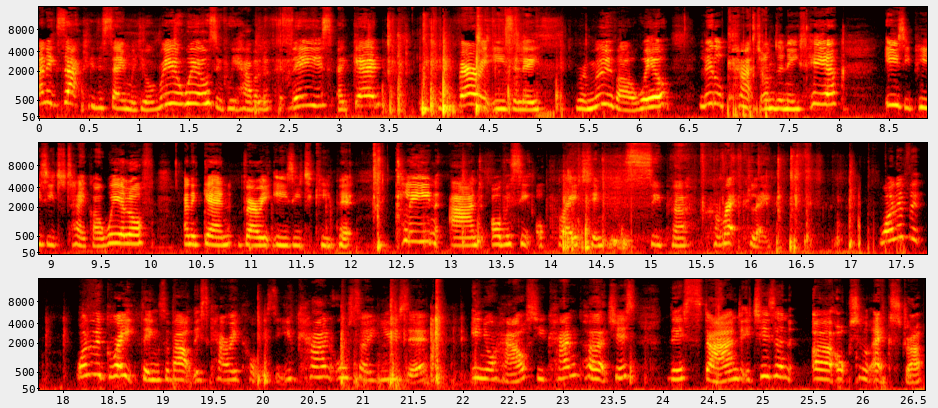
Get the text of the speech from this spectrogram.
and exactly the same with your rear wheels. If we have a look at these, again, we can very easily remove our wheel, little catch underneath here, easy peasy to take our wheel off and again very easy to keep it clean and obviously operating super correctly. One of the one of the great things about this carry cot is that you can also use it in your house. You can purchase this stand. It is an uh, optional extra,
